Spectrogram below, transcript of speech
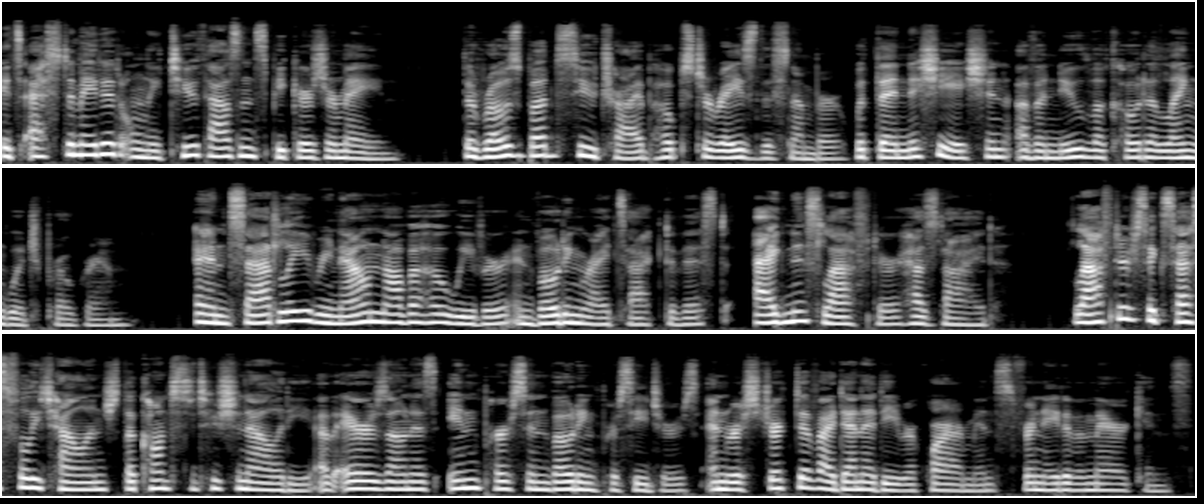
It's estimated only 2,000 speakers remain. The Rosebud Sioux tribe hopes to raise this number with the initiation of a new Lakota language program. And sadly, renowned Navajo weaver and voting rights activist Agnes Laughter has died. Laughter successfully challenged the constitutionality of Arizona's in person voting procedures and restrictive identity requirements for Native Americans.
